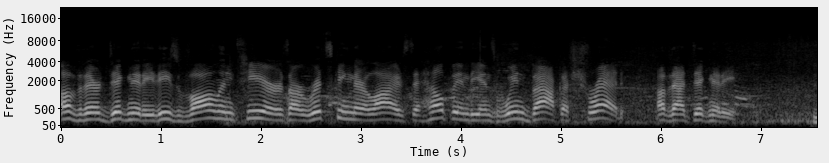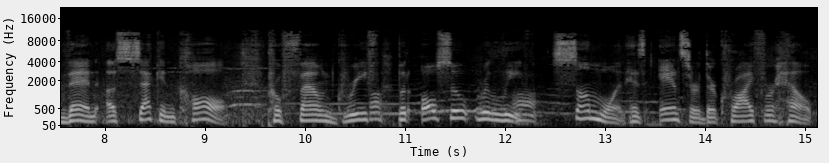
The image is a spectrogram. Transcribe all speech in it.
of their dignity. These volunteers are risking their lives to help Indians win back a shred of that dignity. Then a second call. Profound grief, oh. but also relief. Oh. Someone has answered their cry for help.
